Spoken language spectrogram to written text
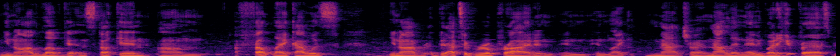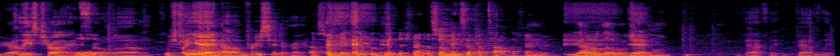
you know, I love getting stuck in. Um, I felt like I was you know, I, I took real pride in, in in like not trying, not letting anybody get past me, or at least trying. Yeah, so, um, for but sure. yeah, no, I appreciate it, man. That's what makes up a good defender. That's what makes up a top defender. You gotta love what Yeah. you're doing. definitely, definitely.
